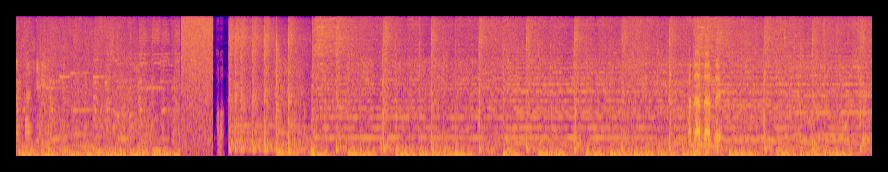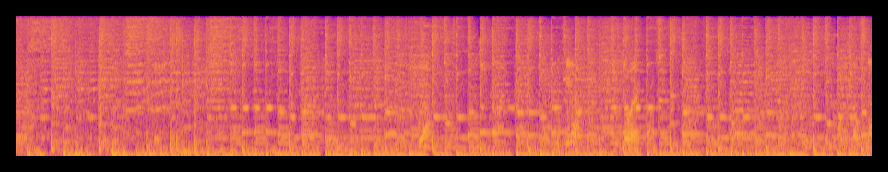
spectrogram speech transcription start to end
물이 올라간다 사실이. 봐봐 안돼 안돼 안돼. 뭐야? 몇 개야? 너무 많이 깔았어 아 온다 온다.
